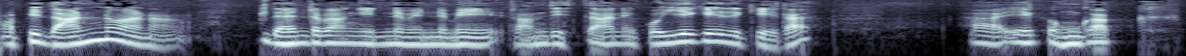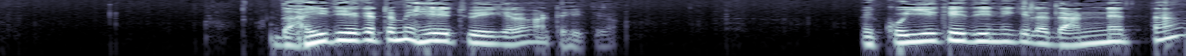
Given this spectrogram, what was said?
අපි දන්නවනම් දැනට මං ඉන්නේ මෙන්න මේ සම්දිස්ථානේ කොයි එකේද කියලා ඒක හුඟක් ධෛර්යයකටම හේතු වෙයි කියලා මට හිතෙනවා. මේ කොයි එකේද ඉන්නේ කියලා දන්නේ නැත්නම්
